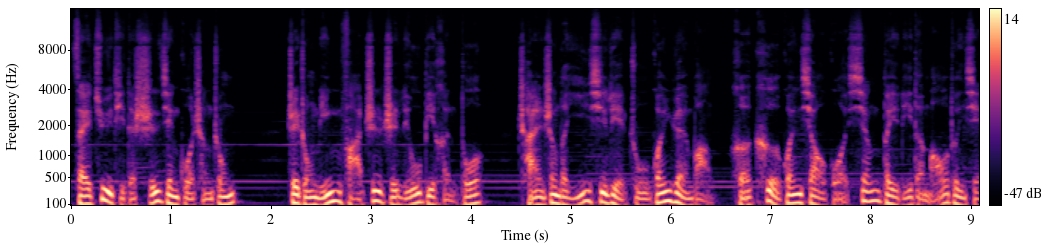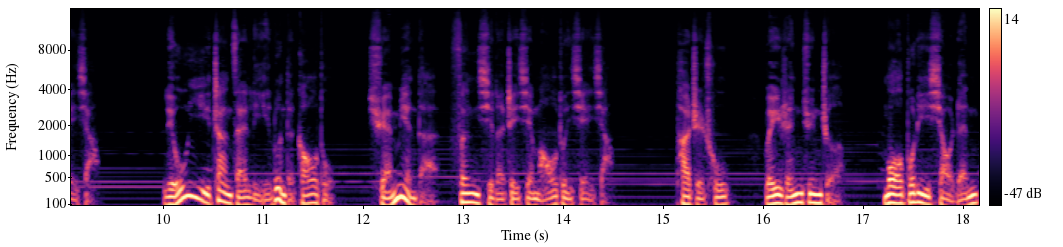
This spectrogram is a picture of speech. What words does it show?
在具体的实践过程中，这种民法之治流弊很多，产生了一系列主观愿望和客观效果相背离的矛盾现象。刘毅站在理论的高度，全面地分析了这些矛盾现象。他指出，为人君者，莫不立小人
